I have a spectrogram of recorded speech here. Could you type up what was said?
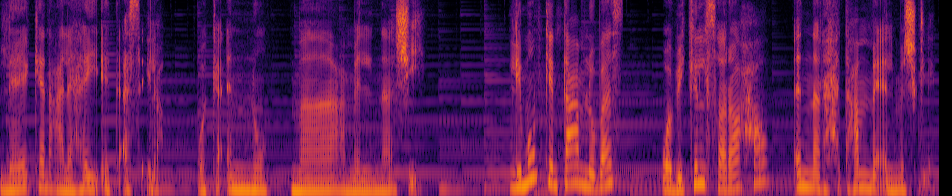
لكن على هيئة أسئلة وكأنه ما عملنا شيء اللي ممكن تعمله بس وبكل صراحة إنها رح تعمق المشكلة.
